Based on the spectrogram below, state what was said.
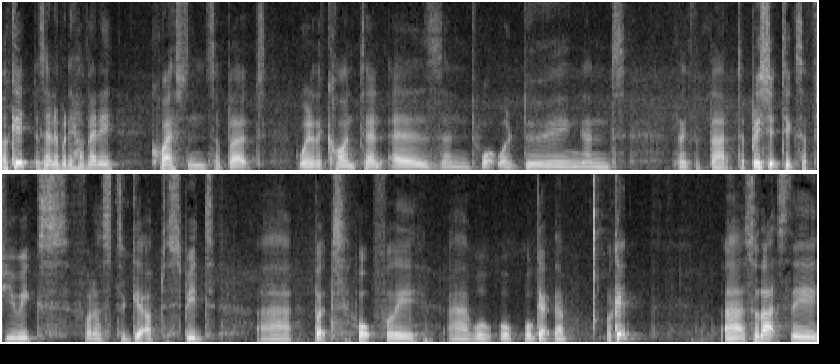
Okay, does anybody have any questions about where the content is and what we're doing and things like that? I appreciate it takes a few weeks for us to get up to speed, uh, but hopefully uh, we'll, we'll, we'll, get there. Okay, uh, so that's the,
